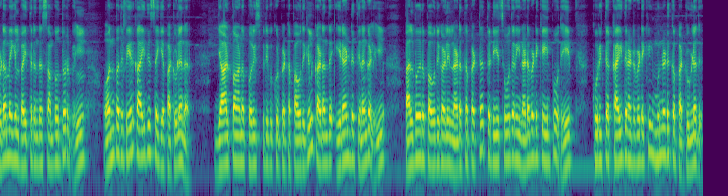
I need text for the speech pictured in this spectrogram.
உடமையில் வைத்திருந்த சம்பவம் தொடர்பில் ஒன்பது பேர் கைது செய்யப்பட்டுள்ளனர். யாழ்ப்பாண போலீஸ் பிரிவுக்குட்பட்ட பகுதியில் கடந்த இரண்டு தினங்களில் பல்வேறு பகுதிகளில் நடத்தப்பட்ட திடீர் சோதனை நடவடிக்கையின் போதே குறித்த கைது நடவடிக்கை முன்னெடுக்கப்பட்டுள்ளது.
